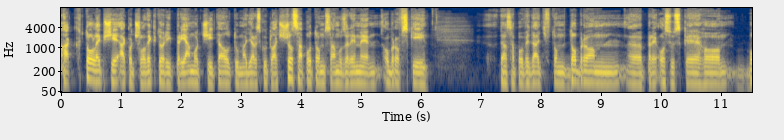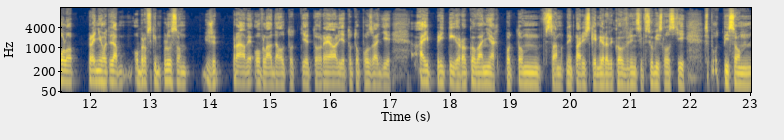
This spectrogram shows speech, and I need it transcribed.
a kto lepšie ako človek, ktorý priamo čítal tú maďarskú tlač, čo sa potom samozrejme obrovsky dá sa povedať, v tom dobrom e, pre Osuského bolo pre neho teda obrovským plusom, že práve ovládal to, tieto reálie, toto pozadie aj pri tých rokovaniach potom v samotnej Parížskej mierovej konferencii v súvislosti s podpisom e,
